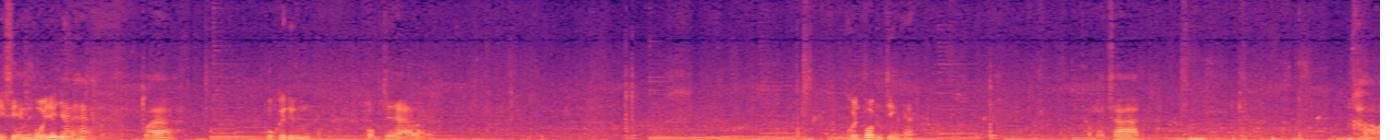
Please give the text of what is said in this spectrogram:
มีเสียงหัวเยอะๆฮะ ว่าภูกระดึงผมจะได้อะไร คนพบจริงฮะ ธรรมชาติ เขา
